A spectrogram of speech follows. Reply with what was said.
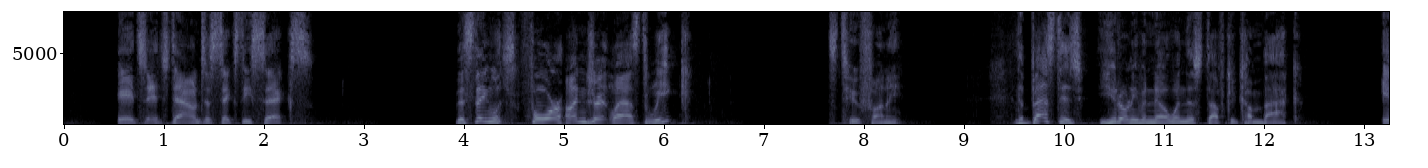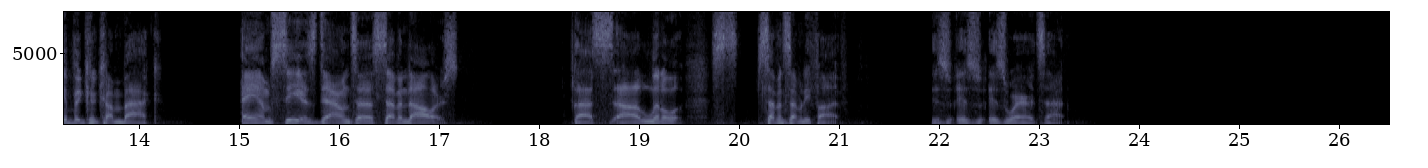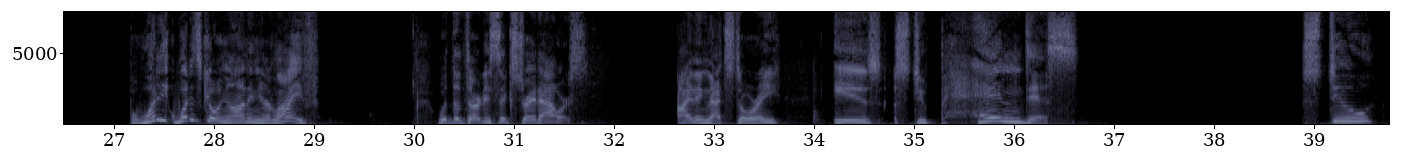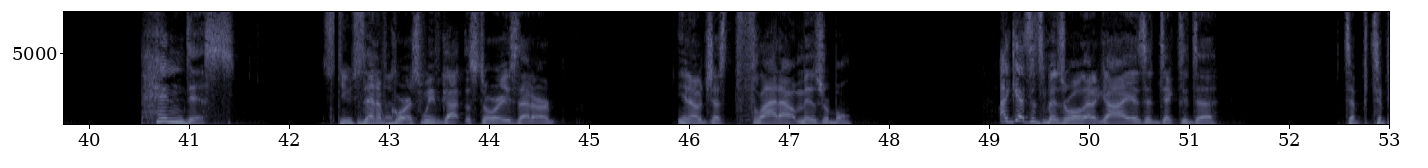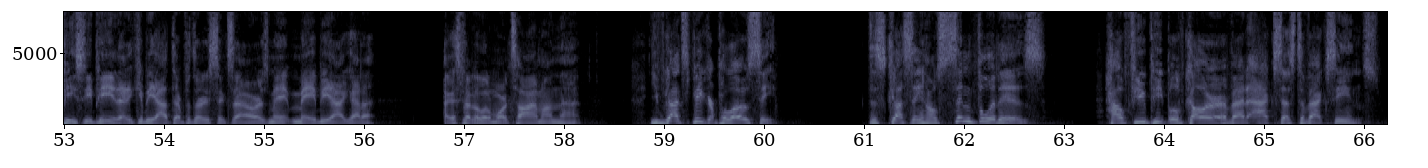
it's it's down to sixty six. This thing was four hundred last week. It's too funny. The best is you don't even know when this stuff could come back, if it could come back. AMC is down to seven dollars. Uh, That's a uh, little seven seventy five is is is where it's at. But what you- what is going on in your life with the 36 straight hours? I think that story is stupendous. Stupendous. Stu Then, of course, we've got the stories that are, you know, just flat out miserable. I guess it's miserable that a guy is addicted to to, to PCP that he could be out there for 36 hours. May, maybe I gotta I gotta spend a little more time on that. You've got Speaker Pelosi discussing how sinful it is, how few people of color have had access to vaccines.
